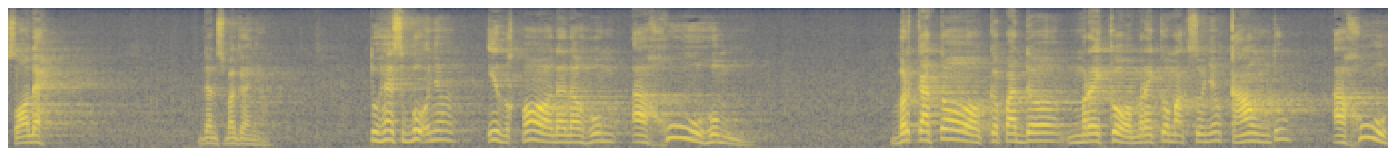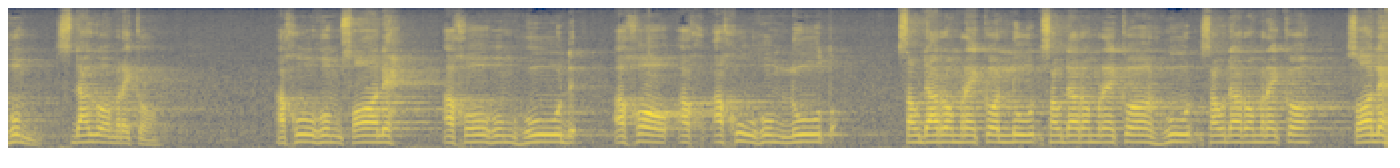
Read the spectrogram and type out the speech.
Saleh dan sebagainya Tuhan sebutnya idh qala lahum akhuhum. Berkata kepada mereka mereka maksudnya kaum tu akhuhum saudara mereka. Akhuhum salih akhuhum hud akhu akhuhum lut saudara mereka lut saudara mereka hud saudara mereka salih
